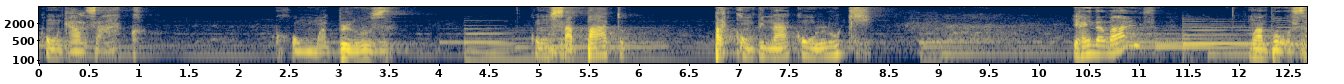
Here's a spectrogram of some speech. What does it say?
com um casaco, com uma blusa, com um sapato para combinar com o look. E ainda mais, uma bolsa.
